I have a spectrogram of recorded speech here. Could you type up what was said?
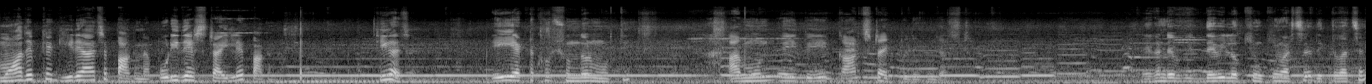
মহাদেবকে ঘিরে আছে পাগনা পরিদের স্টাইলে পাগনা। ঠিক আছে? এই একটা খুব সুন্দর মূর্তি। আর মন এই এই কার্চটা একটু দেখুন জাস্ট এখানে দেবী- দেবী লক্ষ্মী উঁকি মারছে দেখতে পাচ্ছেন?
